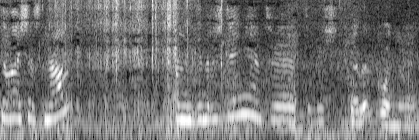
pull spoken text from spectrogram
Давай сейчас нам. А на день рождения твоя тобі? Я не поняла.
